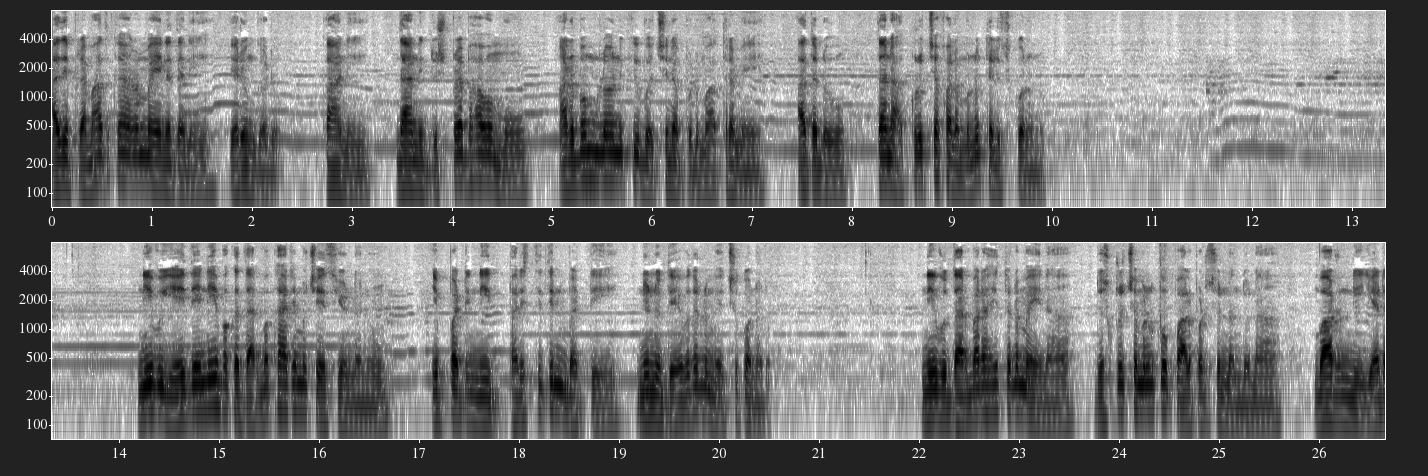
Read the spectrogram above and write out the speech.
అది ప్రమాదకరమైనదని ఎరుంగడు. కానీ దాని దుష్ప్రభావము అనుభవంలోనికి వచ్చినప్పుడు మాత్రమే అతడు తన అకృత్య ఫలమును తెలుసుకొనును. నీవు ఏదేనీ ఒక ధర్మకార్యము చేసి ఉన్నను ఇప్పటి నీ పరిస్థితిని బట్టి నిన్ను దేవతలు మెచ్చుకొనరు. నీవు ధర్మరహితుడమైన దుష్కృత్యములకు పాల్పడుచున్నందున వారు నీ ఎడ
